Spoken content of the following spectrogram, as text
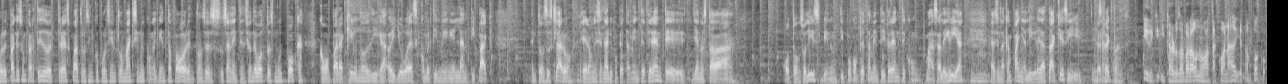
Pero el PAC es un partido de 3, 4, 5% máximo y con el viento a favor. Entonces, o sea, la intención de voto es muy poca como para que uno diga, oye, yo voy a convertirme en el anti-PAC. Entonces, claro, era un escenario completamente diferente. Ya no estaba Otón Solís, viene un tipo completamente diferente, con más alegría. Hace una campaña libre de ataques y perfecto. Y, y Carlos Alvarado no atacó a nadie tampoco.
